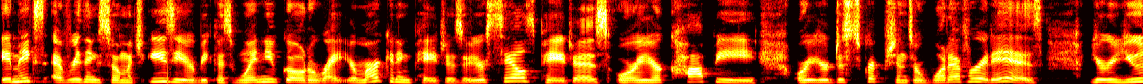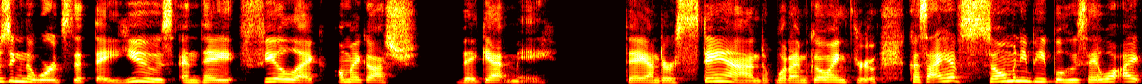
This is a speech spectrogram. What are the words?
it makes everything so much easier because when you go to write your marketing pages or your sales pages or your copy or your descriptions or whatever it is, you're using the words that they use and they feel like, oh my gosh, they get me they understand what i'm going through because i have so many people who say well i,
